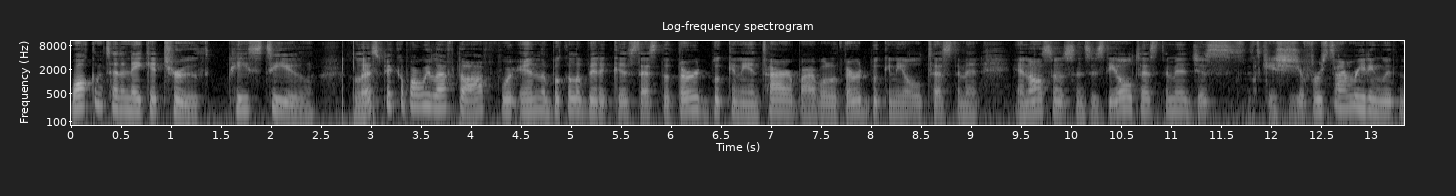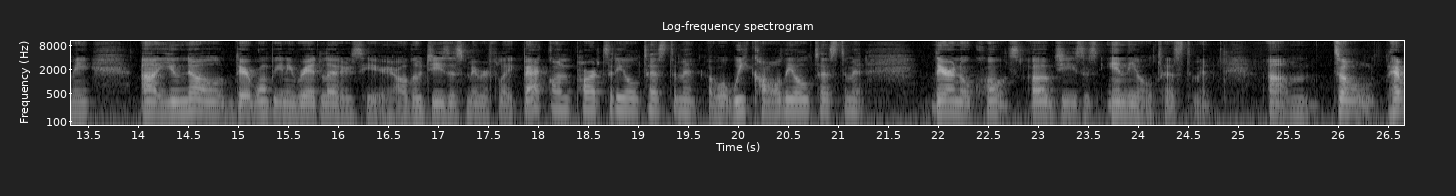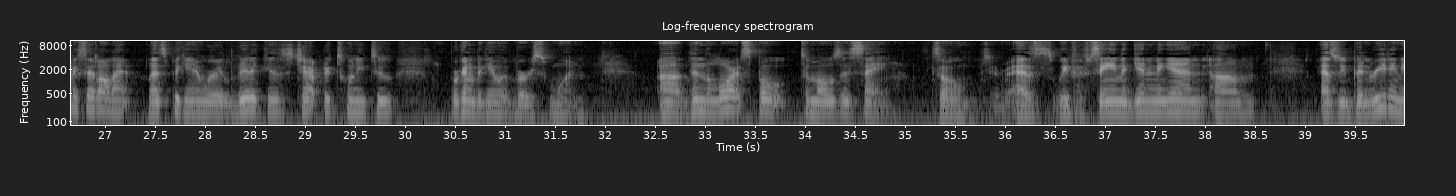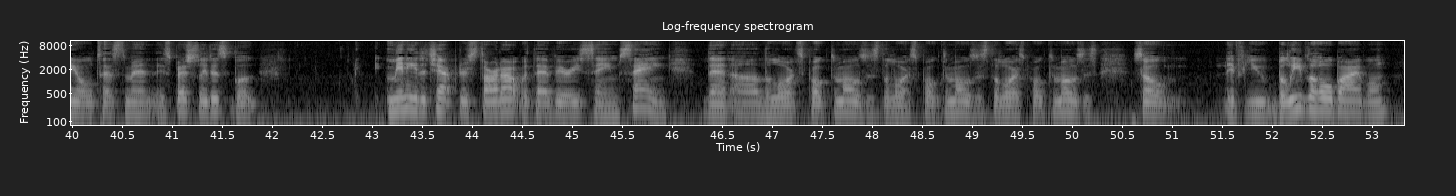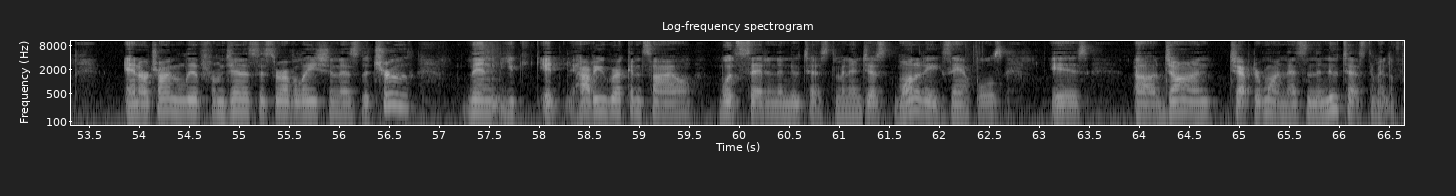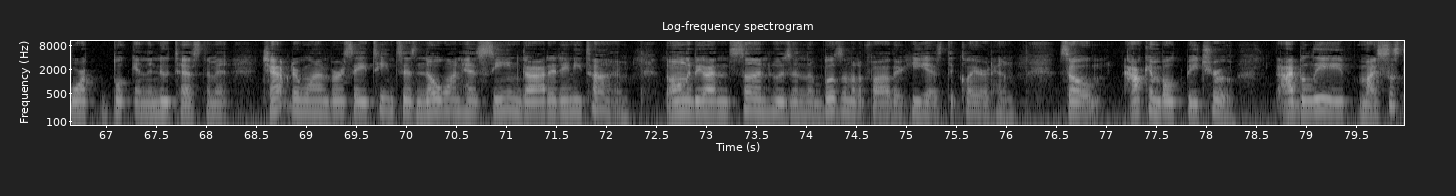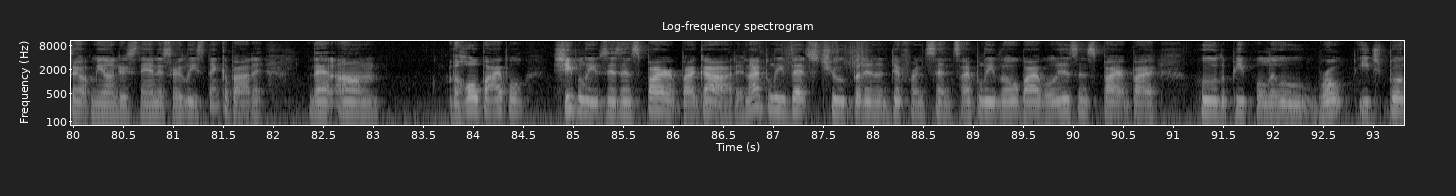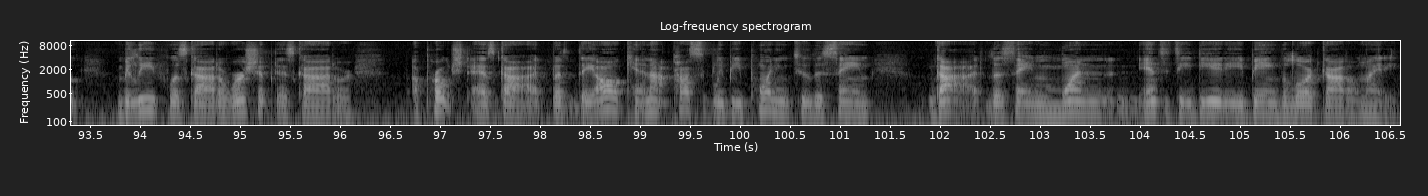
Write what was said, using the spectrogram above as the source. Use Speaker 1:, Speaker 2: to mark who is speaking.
Speaker 1: Welcome to the Naked Truth. Peace to you. Let's pick up where we left off. We're in the book of Leviticus. That's the third book in the entire Bible, the third book in the Old Testament. And also, since it's the Old Testament, just in case it's your first time reading with me, uh, you know there won't be any red letters here. Although Jesus may reflect back on parts of the Old Testament, or what we call the Old Testament, there are no quotes of Jesus in the Old Testament. Um, so, having said all that, let's begin. We're Leviticus chapter 22. We're going to begin with verse 1. Uh, then the Lord spoke to Moses, saying, So, as we've seen again and again, um, as we've been reading the Old Testament, especially this book, many of the chapters start out with that very same saying that uh, the Lord spoke to Moses, the Lord spoke to Moses, the Lord spoke to Moses. So, if you believe the whole Bible, and are trying to live from Genesis to Revelation as the truth, then you it how do you reconcile what's said in the New Testament? And just one of the examples is uh, John chapter 1. That's in the New Testament, the fourth book in the New Testament. Chapter 1, verse 18 says, No one has seen God at any time. The only begotten Son who's in the bosom of the Father, he has declared him. So, how can both be true? I believe my sister helped me understand this, or at least think about it, that um, the whole Bible, she believes, is inspired by God. And I believe that's true, but in a different sense. I believe the whole Bible is inspired by who the people who wrote each book believed was God or worshiped as God or approached as God. But they all cannot possibly be pointing to the same God, the same one entity, deity being the Lord God Almighty.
